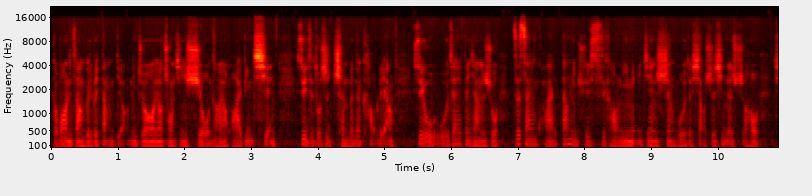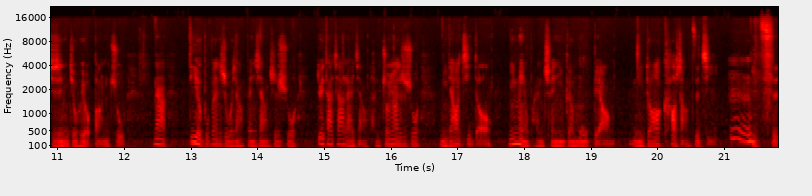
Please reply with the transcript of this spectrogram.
搞不好你这堂课就被挡掉，你之后要重新修，然后要花一笔钱，所以这都是成本的考量。所以我我在分享是说，这三块，当你去思考你每一件生活的小事情的时候，其实你就会有帮助。那第二部分是我想分享是说，对大家来讲很重要，是说你要记得哦，你每完成一个目标，你都要犒赏自己嗯一次。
